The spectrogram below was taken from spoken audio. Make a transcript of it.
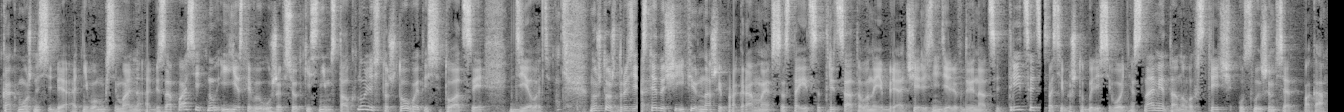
как можно себя от него максимально обезопасить. Ну и если вы уже все-таки с ним столкнулись, то что в этой ситуации делать. Ну что ж, друзья, следующий эфир нашей программы состоится 30 ноября через неделю в 12.30. Спасибо, что были сегодня с нами. До новых встреч. Услышимся. Пока.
